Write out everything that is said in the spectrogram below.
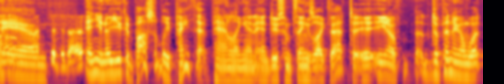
And Good. And you know, you could possibly paint that paneling and, and do some things like that. To, eh, you know, depending on what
